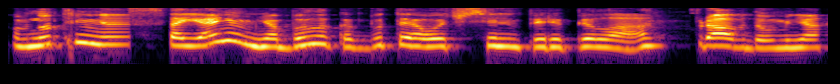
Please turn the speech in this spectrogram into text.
Внутреннее состояние у меня было, как будто я очень сильно перепила. Правда, у меня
